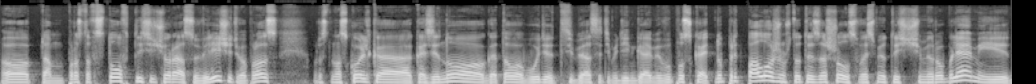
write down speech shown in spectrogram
там просто в 100, в тысячу раз увеличить. Вопрос просто насколько казино готово будет тебя с этими деньгами выпускать. Ну предположим, что ты зашел с 8 тысячами рублями и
